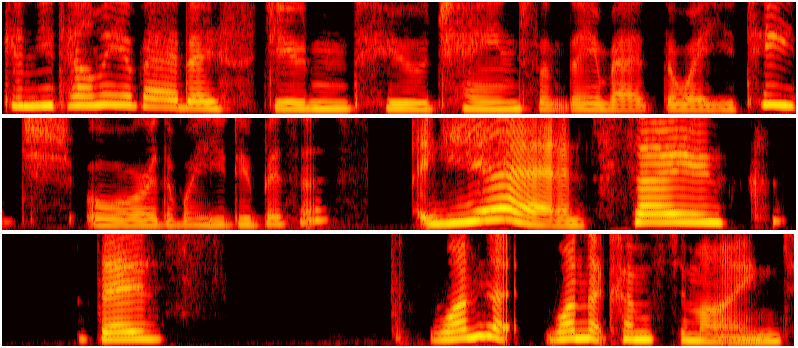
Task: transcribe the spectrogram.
Can you tell me about a student who changed something about the way you teach or the way you do business? Yeah. So there's one that one that comes to mind.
